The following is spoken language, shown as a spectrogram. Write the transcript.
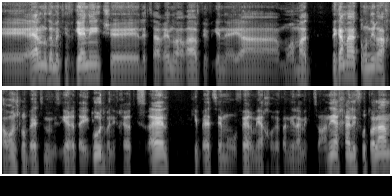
אה, היה לנו גם את יבגני, שלצערנו הרב יבגני היה מועמד זה גם היה הטורניר האחרון שלו בעצם במסגרת האיגוד בנבחרת ישראל, כי בעצם הוא עובר מהחובבני למקצועני אחרי אליפות עולם.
